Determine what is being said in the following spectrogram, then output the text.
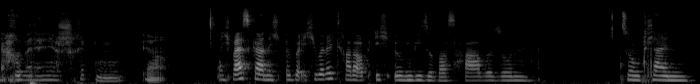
Ach, über deine Schrecken. Ja. Ich weiß gar nicht, ich überlege gerade, ob ich irgendwie sowas habe, so einen, so einen kleinen.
